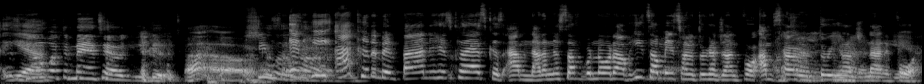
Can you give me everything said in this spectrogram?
Do yeah. what the man tells you to do. Uh oh. She was. And he, I could have been fine in his class because I'm not an insufferable know-it-all. He told me to turn 394. I'm turning 394.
